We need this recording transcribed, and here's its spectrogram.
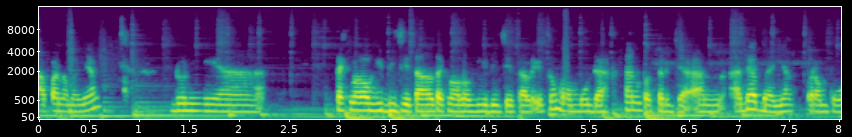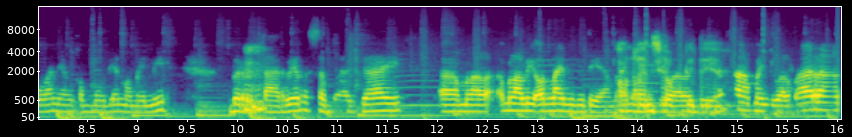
apa namanya dunia teknologi digital teknologi digital itu memudahkan pekerjaan. Ada banyak perempuan yang kemudian memilih berkarir sebagai uh, melalui online gitu ya. Mereka online menjual shop gitu ya. jasa menjual barang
